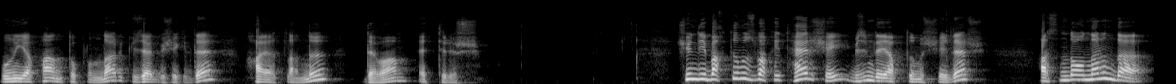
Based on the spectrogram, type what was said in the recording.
bunu yapan toplumlar güzel bir şekilde hayatlarını devam ettirir. Şimdi baktığımız vakit her şey, bizim de yaptığımız şeyler aslında onların da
